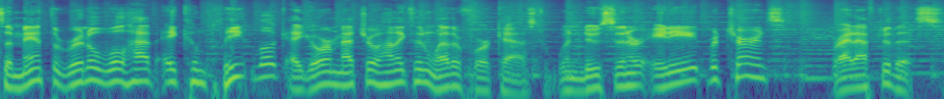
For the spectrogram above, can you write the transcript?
Samantha Riddle will have a complete look at your Metro Huntington weather forecast when News Center 88 returns right after this.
